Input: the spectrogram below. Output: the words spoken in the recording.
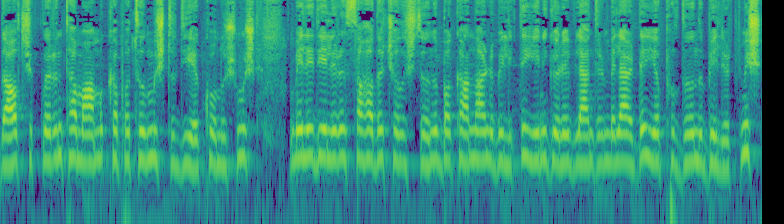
dalçıkların tamamı kapatılmıştı diye konuşmuş. Belediyelerin sahada çalıştığını, bakanlarla birlikte yeni görevlendirmeler de yapıldığını belirtmiş.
